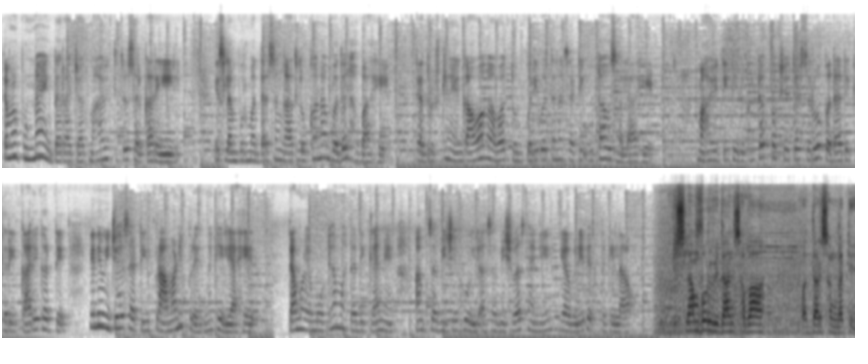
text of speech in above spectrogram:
त्यामुळे पुन्हा एकदा राज्यात महायुतीचं सरकार येईल. इस्लामपूर मतदारसंघात लोकांना बदल हवा आहे. त्या दृष्टीने गावागावातून परिवर्तनासाठी उठाव झाला आहे. महायुतीतील घटक पक्षाच्या सर्व पदाधिकारी कार्यकर्ते यांनी विजयासाठी प्रामाणिक प्रयत्न केले आहेत. त्यामुळे मोठ्या मताधिक्याने आमचा विजय होईल असा विश्वास त्यांनी यावेळी व्यक्त केला. इस्लामपूर विधानसभा मतदारसंघातील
